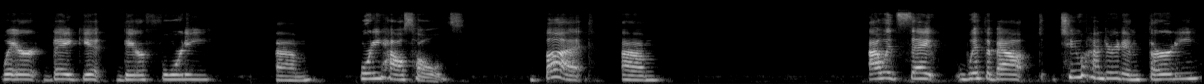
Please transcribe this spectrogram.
where they get their 40, um, 40 households. But um, I would say with about 230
